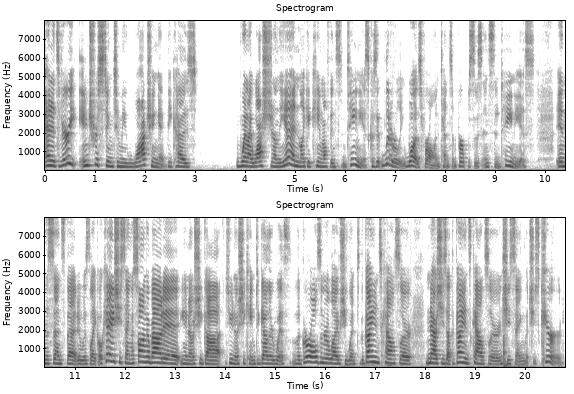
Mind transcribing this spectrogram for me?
and it's very interesting to me watching it because when i watched it on the N like it came off instantaneous because it literally was for all intents and purposes instantaneous. In the sense that it was like okay she sang a song about it you know she got you know she came together with the girls in her life she went to the guidance counselor now she's at the guidance counselor and she's saying that she's cured.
